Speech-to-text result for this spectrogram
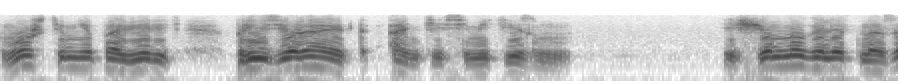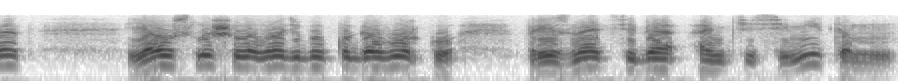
можете мне поверить, презирает антисемитизм. Еще много лет назад я услышала вроде бы поговорку «признать себя антисемитом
